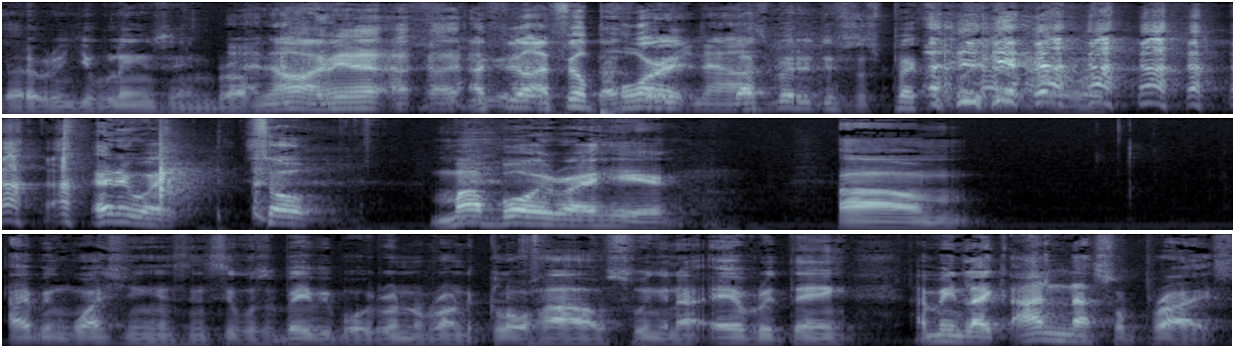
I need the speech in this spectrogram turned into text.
gotta bring your blings in, bro. I know. I mean, I, I, I feel I feel That's poor very- it now. That's very disrespectful. right there, by. Anyway, so my boy right here, um, I've been watching him since he was a baby boy, running around the clubhouse, swinging at everything. I mean, like I'm not surprised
